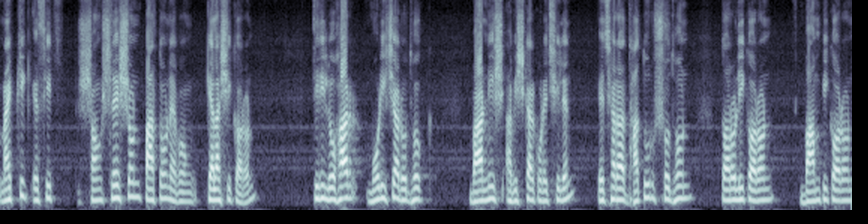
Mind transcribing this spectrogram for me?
নাইট্রিক অ্যাসিড সংশ্লেষণ পাতন এবং কেলাসীকরণ তিনি লোহার মরিচা রোধক বার্নিশ আবিষ্কার করেছিলেন। এছাড়া ধাতুর শোধন, তরলীকরণ, বাম্পীকরণ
